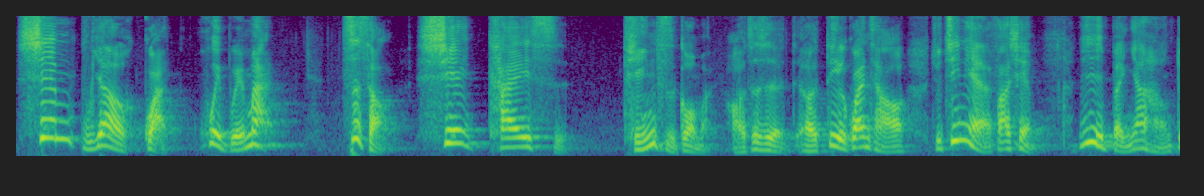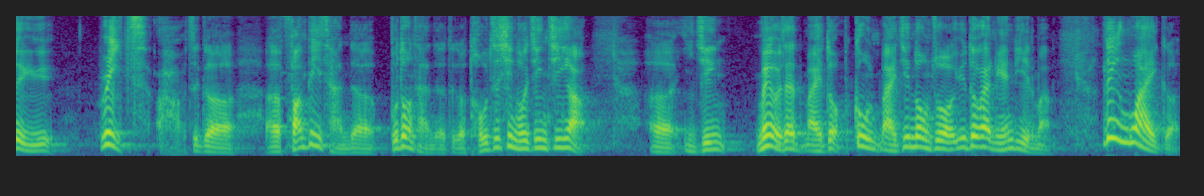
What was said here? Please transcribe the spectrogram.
先不要管会不会卖，至少先开始停止购买。好，这是呃第一个观察哦。就今年来发现，日本央行对于 REIT 啊，这个呃房地产的不动产的这个投资信托基金啊，呃已经没有在买动购买进动作，因为都快年底了嘛。另外一个，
